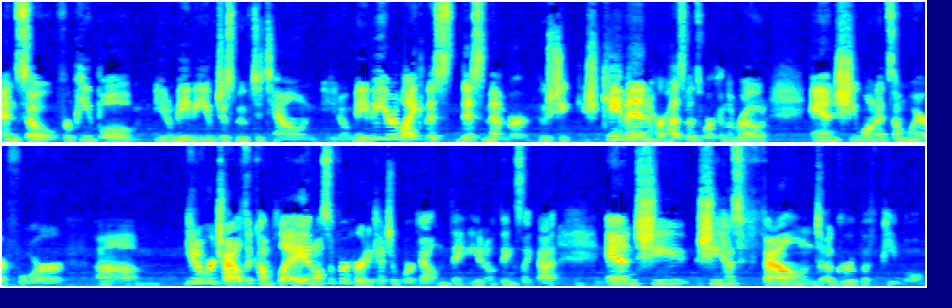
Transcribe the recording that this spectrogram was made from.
And so for people, you know, maybe you've just moved to town, you know, maybe you're like this this member who she she came in, her husband's working the road, and she wanted somewhere for um, you know, her child to come play and also for her to catch a workout and th- you know, things like that. Mm-hmm. And she she has found a group of people.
